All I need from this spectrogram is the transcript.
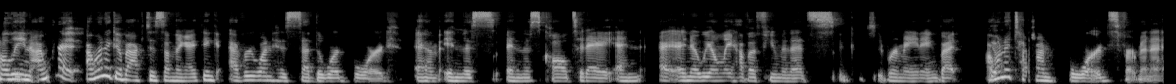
Colleen, I want to I want to go back to something. I think everyone has said the word board um, in this in this call today, and I, I, know we only have a few minutes remaining, but I want to touch on boards for a minute.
